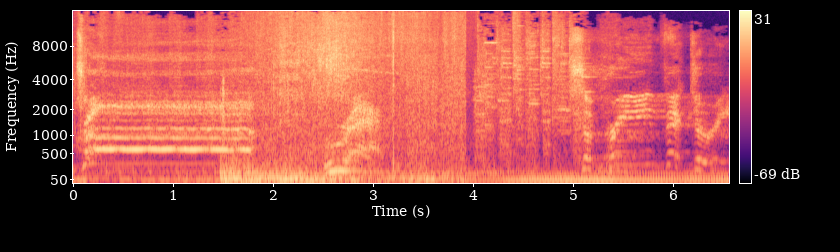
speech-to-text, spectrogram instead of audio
Ultra Red. Supreme victory.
